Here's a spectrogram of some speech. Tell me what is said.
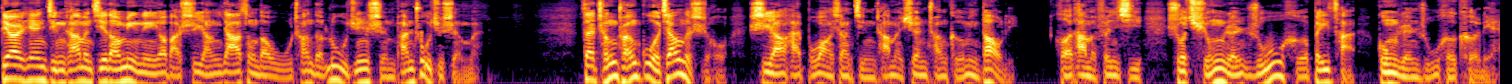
第二天，警察们接到命令，要把施阳押送到武昌的陆军审判处去审问。在乘船过江的时候，施阳还不忘向警察们宣传革命道理，和他们分析说穷人如何悲惨，工人如何可怜，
